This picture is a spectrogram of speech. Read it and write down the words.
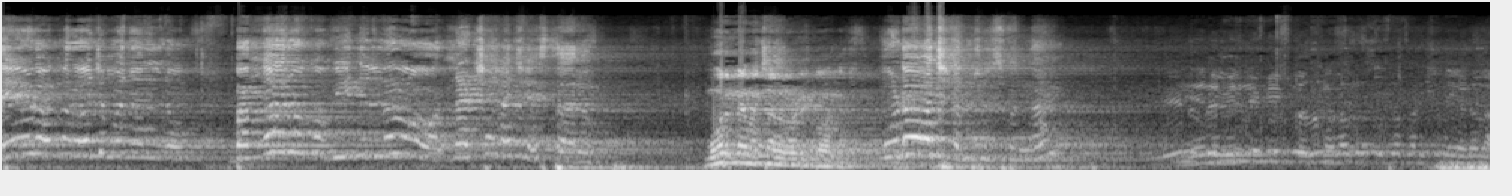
దేవుడు ఒక రోజు మనల్ని బంగారు ఒక వీధుల్లో నడిచేలా చేస్తారు ಮೂರನೇ ವಚನ ನೋಡಿಕೊಳ್ಳ మూడో వచనం చూసుకుందాం నేను వెళ్ళి మీకు స్థలము సిద్ధపరిచిన ఎడల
